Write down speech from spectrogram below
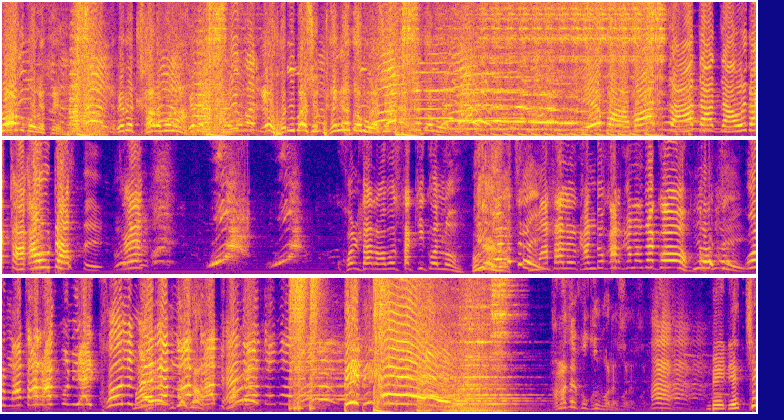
ডগ বলেছে। এদের ছাড়বো না। হরিবাসন ভেঙে দেবো ভেঙে দেবো। এ বাবা যা যা যা ওই দা কাকা উঠে আসছে। কি করল? এসো। করেছে? মাতালের কাণ্ড কারখানা দেখো। কি হচ্ছে? ওর মাথা রাখব নি, এই খোল মেরে মাথা ভেঙে দেবো। পিঠে আমাদের কুকুর বলেছে। হ্যাঁ। মেরেছে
